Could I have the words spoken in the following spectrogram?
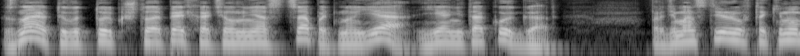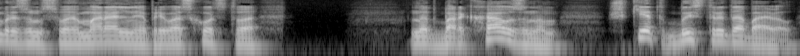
Знаю, ты вот только что опять хотел меня сцапать, но я, я не такой гад. Продемонстрировав таким образом свое моральное превосходство над Баркхаузеном, Шкет быстро добавил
